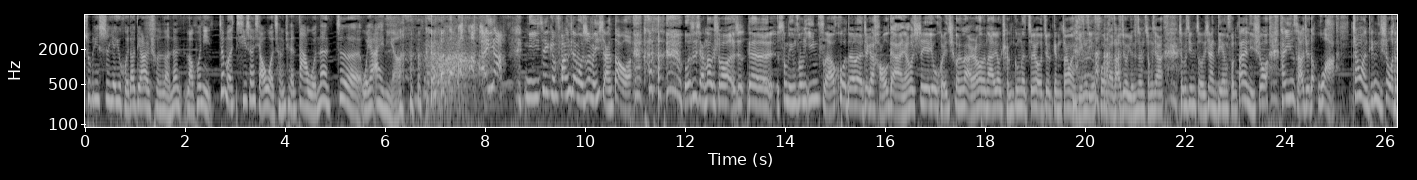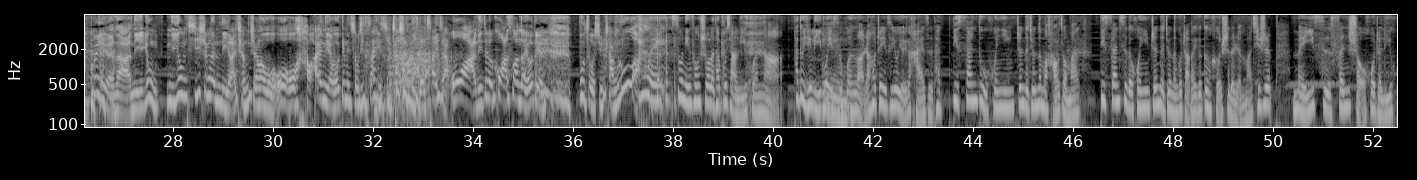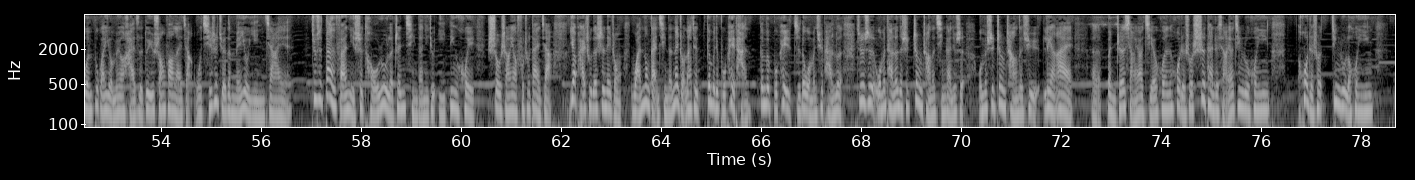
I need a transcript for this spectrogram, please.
说不定事业又回到第二春了。那老婆，你这么牺牲小我成全大我，那这我要爱你啊！哎呀，你这个方向我是没想到啊，我只想到说这个宋宁峰因此而获得了这个好感，然后事业又回春了，然后呢又成功了，最后就跟张婉婷离婚了，他就人生重向重新走向巅峰。但是你说他因此而觉得哇，张婉婷你是我的贵人啊，你用你用牺牲了你来成全了我，我我好爱你啊，我跟你重新在一起，这是你的猜想哇，你这个话算的有点不走寻常路啊，因为。宋宁峰说了，他不想离婚呐，他都已经离过一次婚了，然后这一次又有一个孩子，他第三度婚姻真的就那么好走吗？第三次的婚姻真的就能够找到一个更合适的人吗？其实每一次分手或者离婚，不管有没有孩子，对于双方来讲，我其实觉得没有赢家耶。就是，但凡你是投入了真情的，你就一定会受伤，要付出代价。要排除的是那种玩弄感情的那种，那就根本就不配谈，根本不配值得我们去谈论。就是我们谈论的是正常的情感，就是我们是正常的去恋爱，呃，本着想要结婚，或者说试探着想要进入婚姻，或者说进入了婚姻，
